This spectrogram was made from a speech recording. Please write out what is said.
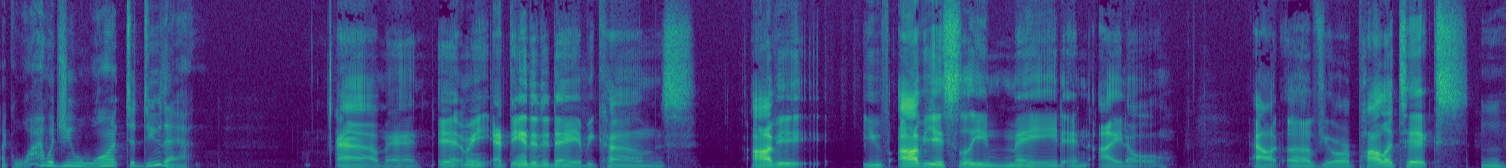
Like, why would you want to do that? Oh man. I mean, at the end of the day, it becomes obvious. You've obviously made an idol out of your politics, Mm.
